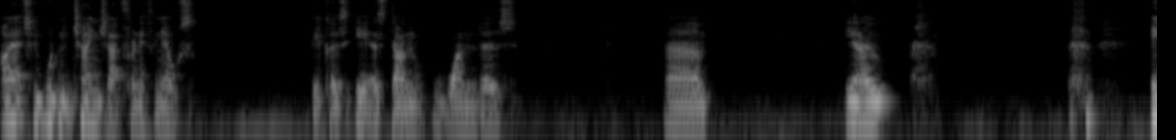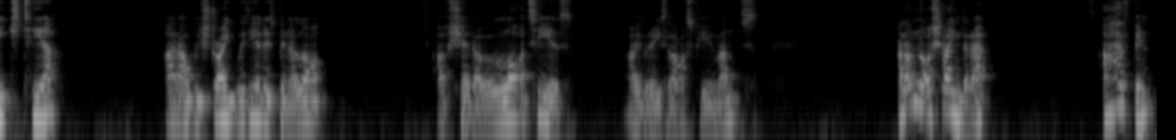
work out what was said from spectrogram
I actually wouldn't change that for anything else because it has done wonders. Um, you know, each tear, and I'll be straight with you, there's been a lot. I've shed a lot of tears over these last few months. And I'm not ashamed of that. I have been.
